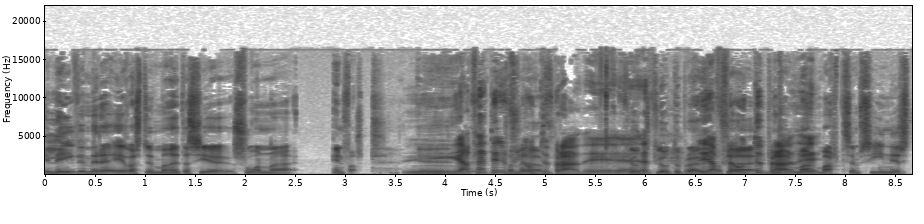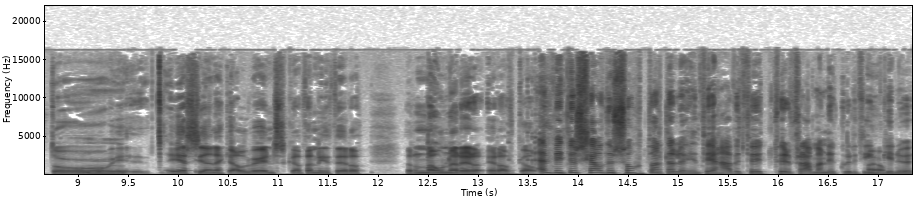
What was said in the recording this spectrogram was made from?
ég leifi mér að efast um að þetta sé svona einfalt. Já, þetta er fljótu bræði. Fljótu, bræði. Já, fljótu bræði. Ma, ma, margt sem sínist og mm. er síðan ekki alveg einska þannig þegar að þegar nánar er, er aðgáð. En byrju sjáðu sóttvarnalögin þegar hafið þau fyrir framann ykkur í þinginu.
